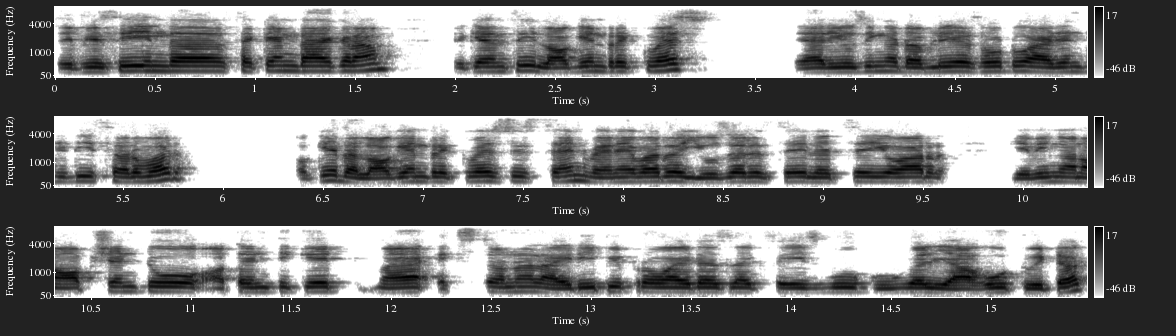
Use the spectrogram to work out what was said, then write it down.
So if you see in the second diagram, you can see login request. They are using a WSO2 identity server. Okay, the login request is sent whenever the user is say, let's say you are giving an option to authenticate via external IDP providers like Facebook, Google, Yahoo, Twitter,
